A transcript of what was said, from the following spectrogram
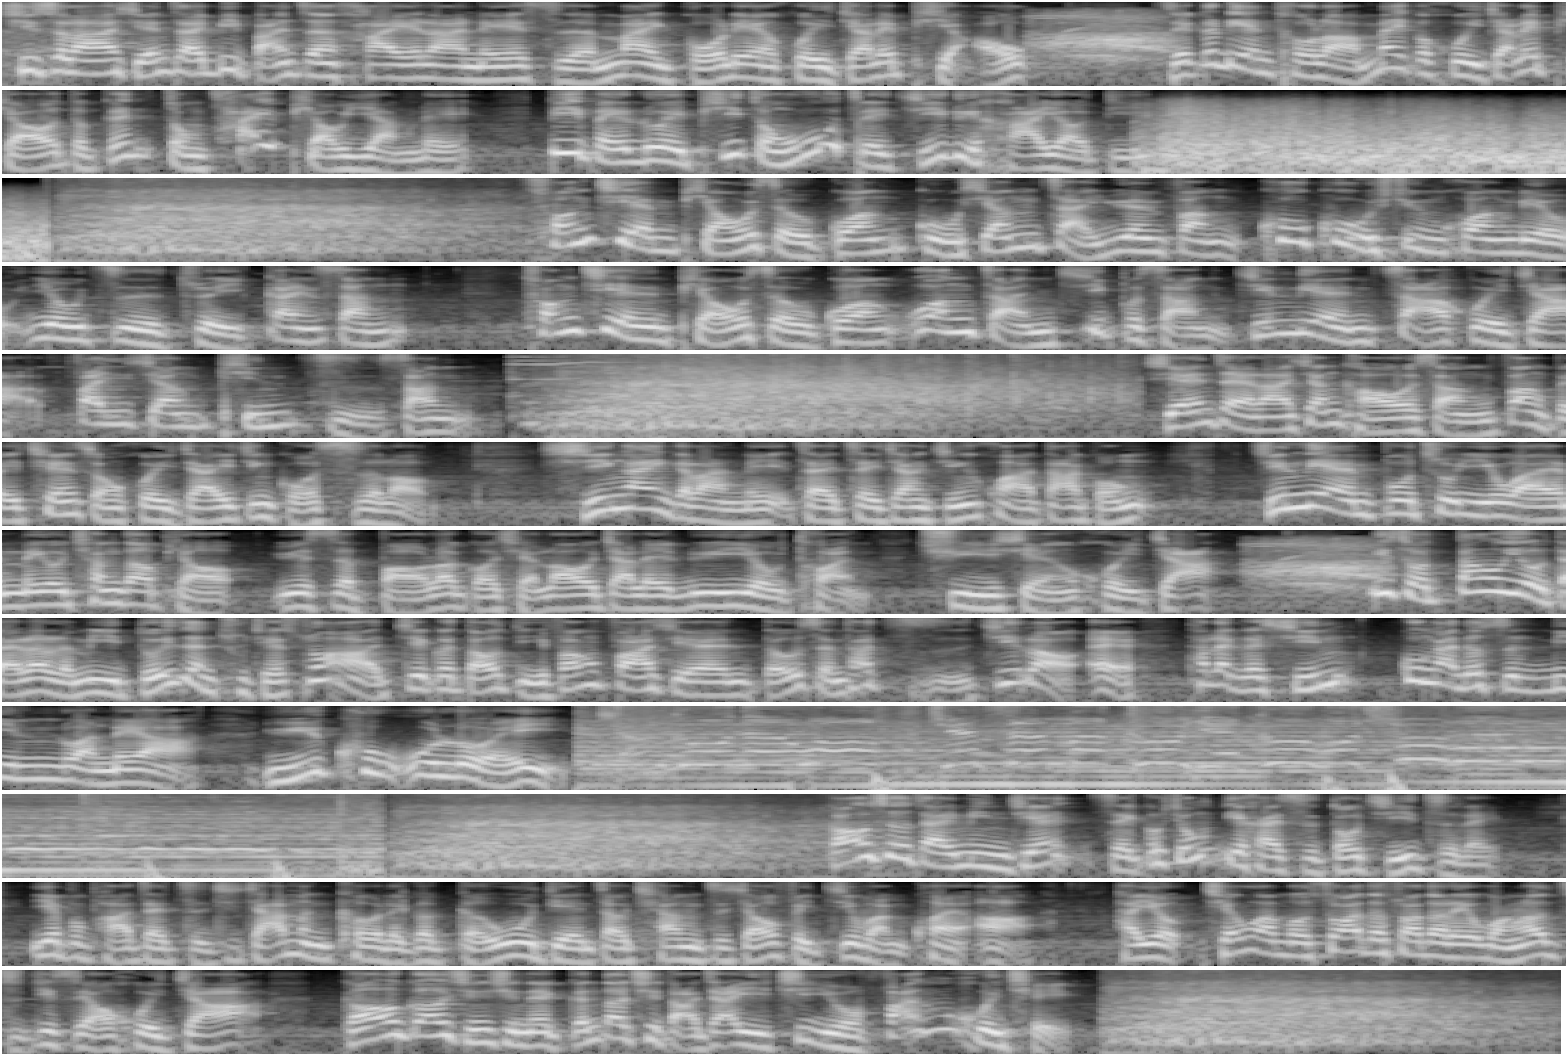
其实呢，现在比办证还难的是买过年回家的票。这个年头了，买个回家的票都跟中彩票一样的，比被雷劈中五子的几率还要低。窗前飘瘦光，故乡在远方。苦苦寻黄牛，游子最感伤。窗前飘瘦光，网站挤不上。今年咋回家？返乡拼智商。现在呢，想靠上访被遣送回家已经过时了。西安一个男的在浙江金华打工，今年不出意外没有抢到票，于是报了个去老家的旅游团，曲线回家。你说导游带了那么一堆人出去耍，结果到地方发现都剩他自己了。哎，他那个心果然都是凌乱的啊，欲哭无泪。高手在民间，这个兄弟还是多机智的，也不怕在自己家门口那个购物店遭强制消费几万块啊！还有，千万莫耍到耍到的忘了自己是要回家。高高兴兴的跟到起大家一起又返回去。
